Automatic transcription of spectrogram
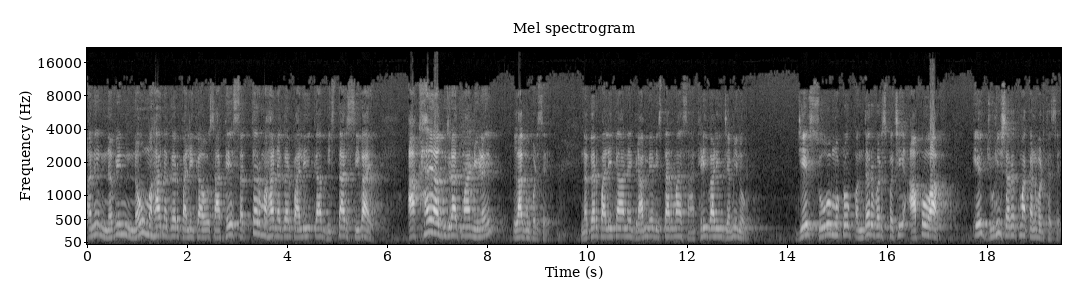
અને નવીન નવ મહાનગરપાલિકાઓ સાથે સત્તર મહાનગરપાલિકા વિસ્તાર સિવાય આખા આ ગુજરાતમાં નિર્ણય લાગુ પડશે. નગરપાલિકા અને ગ્રામ્ય વિસ્તારમાં સાંથળીવાળી જમીનો જે સો મોટો પંદર વર્ષ પછી આપોઆપ એ જૂની શરતમાં કન્વર્ટ થશે.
